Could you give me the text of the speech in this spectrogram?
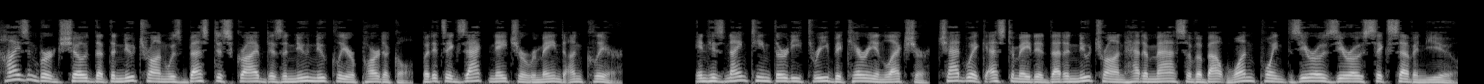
Heisenberg showed that the neutron was best described as a new nuclear particle, but its exact nature remained unclear. In his 1933 Bakerian lecture, Chadwick estimated that a neutron had a mass of about 1.0067 u.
